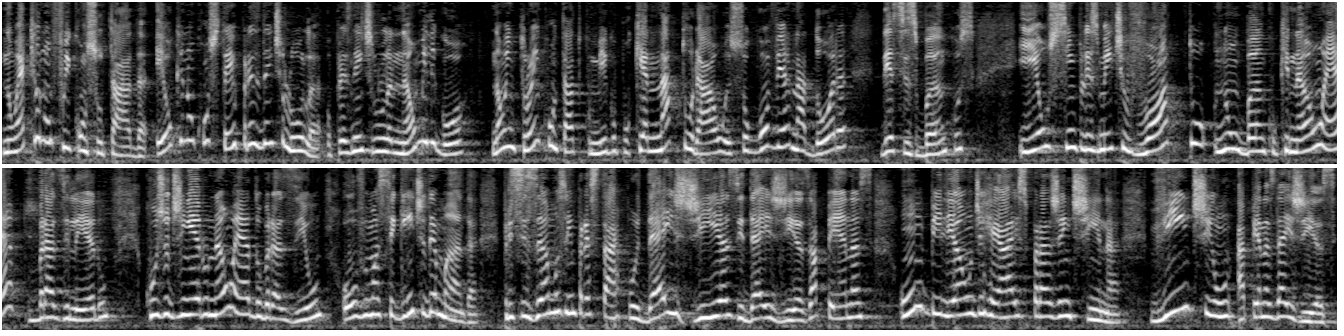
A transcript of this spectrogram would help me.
Não é que eu não fui consultada, eu que não consultei o presidente Lula. O presidente Lula não me ligou, não entrou em contato comigo, porque é natural, eu sou governadora desses bancos e eu simplesmente voto num banco que não é brasileiro, cujo dinheiro não é do Brasil. Houve uma seguinte demanda: precisamos emprestar por 10 dias e 10 dias apenas um bilhão de reais para a Argentina. 21, apenas 10 dias.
